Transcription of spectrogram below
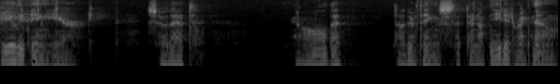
really being here, so that all that other things that are not needed right now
